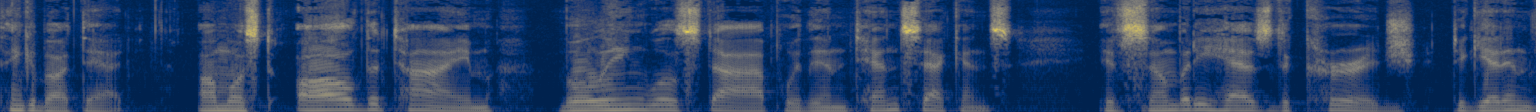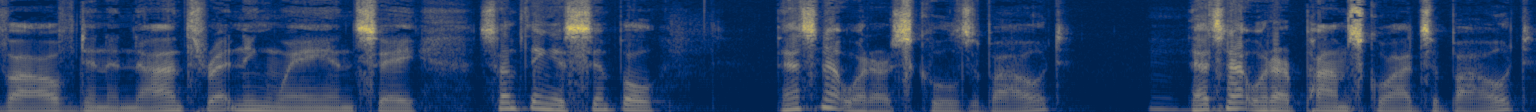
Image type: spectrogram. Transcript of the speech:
Think about that. Almost all the time, bullying will stop within 10 seconds if somebody has the courage to get involved in a non threatening way and say something as simple, that's not what our school's about. Mm-hmm. That's not what our POM squad's about.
